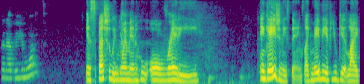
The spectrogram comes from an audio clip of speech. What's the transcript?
Whatever you want. Especially women who already engage in these things. Like maybe if you get like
